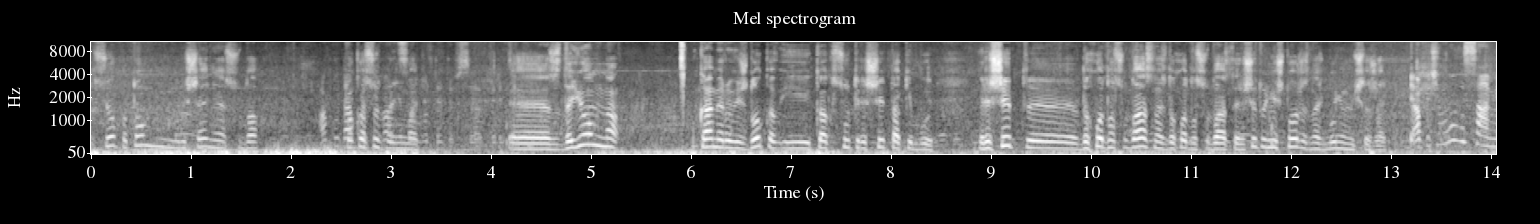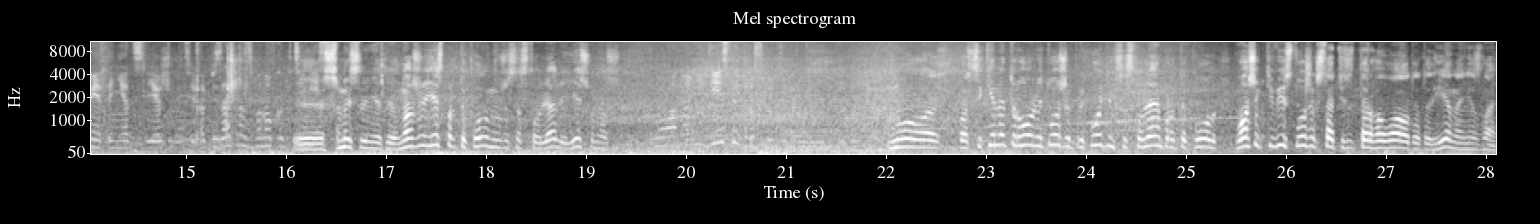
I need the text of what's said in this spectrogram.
и все, потом решение суда. А куда Только суд подеваться принимает. вот это все оперативно? Э, сдаем на камеру вещдоков, и как суд решит, так и будет. Решит э, доход государства, значит доход государства. Решит уничтожить, значит будем уничтожать. А почему вы сами это не отслеживаете? Обязательно звонок Э, активистам? в смысле нет? У нас же есть протоколы, мы уже составляли, есть у нас. Ну оно не действует, раз люди торгуют. Но по стихийной торговле тоже приходим, составляем протоколы. Ваш активист тоже, кстати, торговал, вот этот Гена, я не знаю,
